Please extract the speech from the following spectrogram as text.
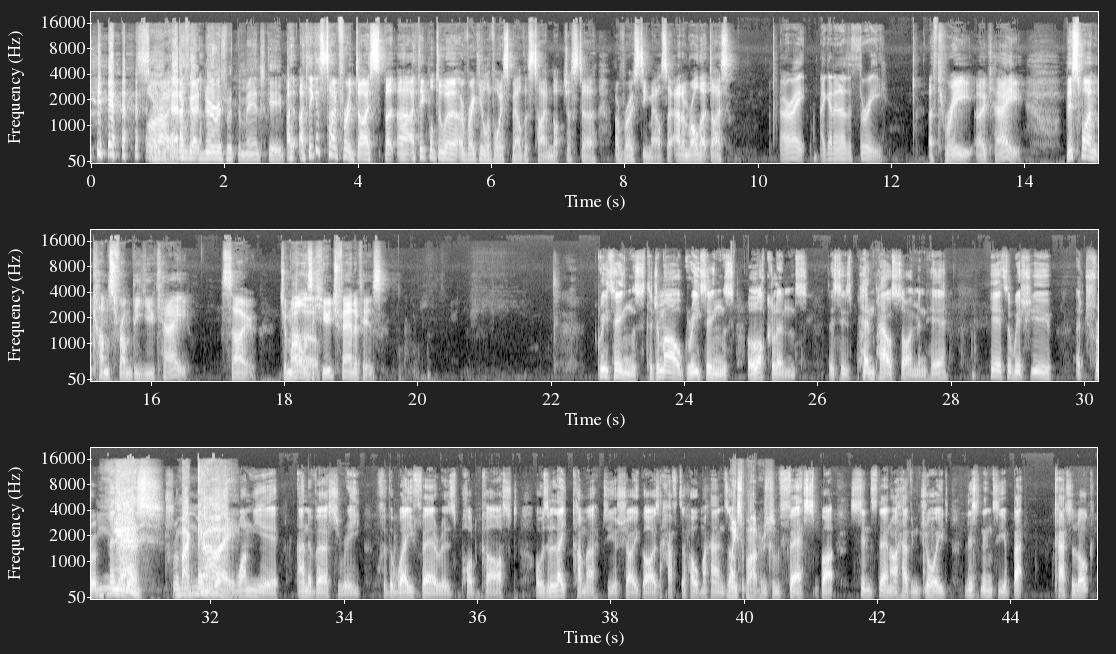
Yeah. All right. Adam got nervous with the manscape. I, I think it's time for a dice, but uh, I think we'll do a, a regular voicemail this time, not just a, a roast email. So, Adam, roll that dice. All right, I got another three. A three. Okay. This one comes from the UK. So, Jamal is a huge fan of his. Greetings to Jamal. Greetings, Lachlan's. This is Pen Pal Simon here. Here to wish you a tremendous, Yes, tremendous one year anniversary for the Wayfarers podcast. I was a latecomer to your show, guys. I have to hold my hands up and confess. But since then, I have enjoyed listening to your back catalogue,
